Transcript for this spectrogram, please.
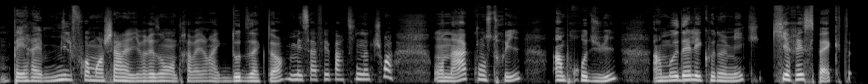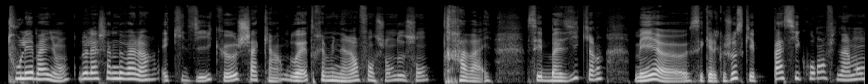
On paierait mille fois moins cher la livraison en travaillant avec d'autres acteurs, mais ça fait partie de notre choix. On a construit un produit, un modèle économique qui respecte tous les maillons de la chaîne de valeur et qui dit que chacun doit être rémunéré en fonction de son travail. C'est basique, hein, mais euh, c'est quelque chose qui est pas si courant finalement,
